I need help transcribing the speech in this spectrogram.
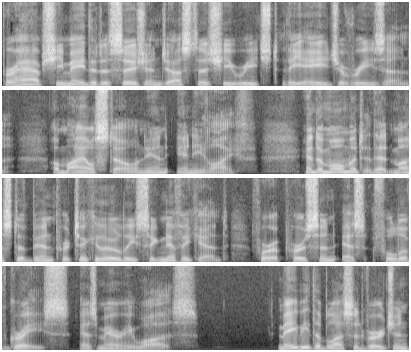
Perhaps she made the decision just as she reached the age of reason, a milestone in any life, and a moment that must have been particularly significant for a person as full of grace as Mary was. Maybe the Blessed Virgin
